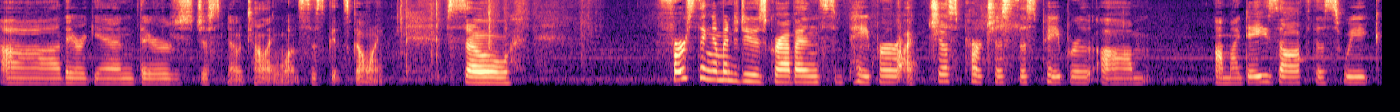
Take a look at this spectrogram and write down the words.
uh, there again, there's just no telling once this gets going. So first thing I'm going to do is grab in some paper. I just purchased this paper um, on my days off this week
